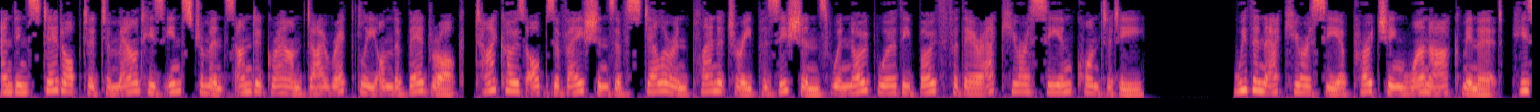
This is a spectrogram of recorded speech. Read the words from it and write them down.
and instead opted to mount his instruments underground directly on the bedrock. Tycho's observations of stellar and planetary positions were noteworthy both for their accuracy and quantity. With an accuracy approaching one arcminute, his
